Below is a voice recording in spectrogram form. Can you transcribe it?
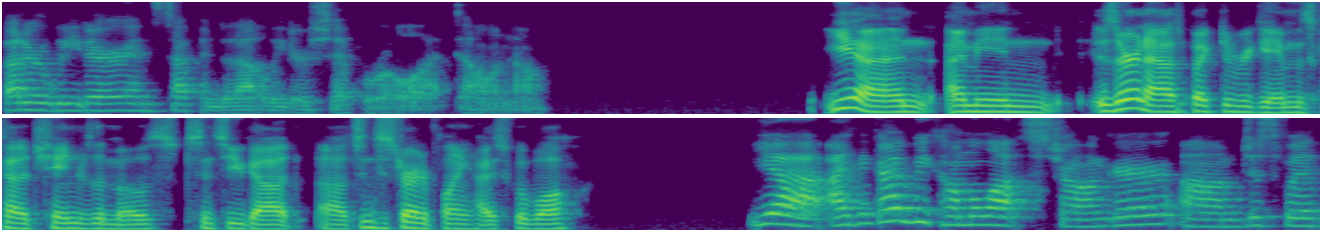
better leader and step into that leadership role at Delano. Yeah, and I mean, is there an aspect of your game that's kind of changed the most since you got uh, since you started playing high school ball? Yeah, I think I've become a lot stronger um, just with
